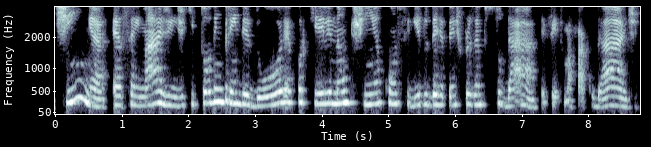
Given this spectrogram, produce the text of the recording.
tinha essa imagem de que todo empreendedor é porque ele não tinha conseguido, de repente, por exemplo, estudar, ter feito uma faculdade,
